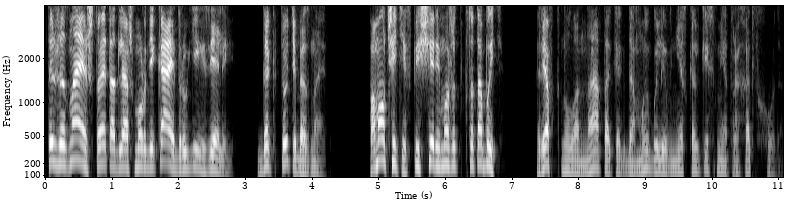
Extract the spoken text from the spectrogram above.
Ты же знаешь, что это для шмурдика и других зелий». «Да кто тебя знает?» «Помолчите, в пещере может кто-то быть», — рявкнула Ната, когда мы были в нескольких метрах от входа.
